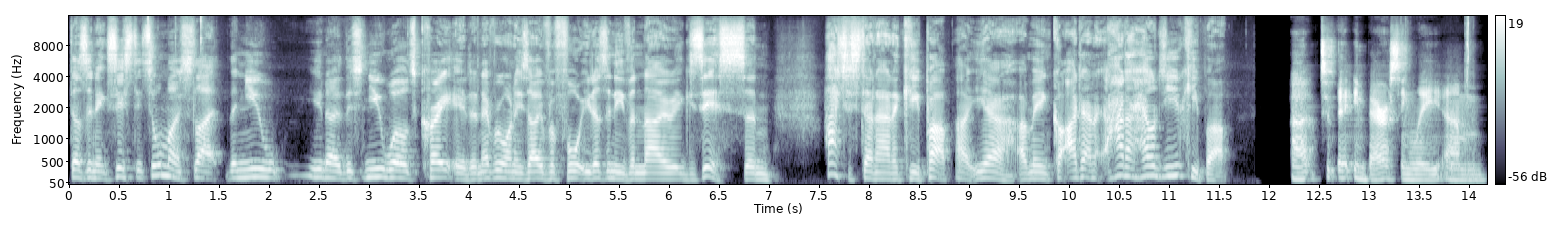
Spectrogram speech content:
doesn't exist. It's almost like the new, you know, this new world's created, and everyone who's over forty doesn't even know exists, and I just don't know how to keep up. Uh, yeah, I mean, I don't. How the hell do you keep up? Uh, to, uh, embarrassingly, um,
